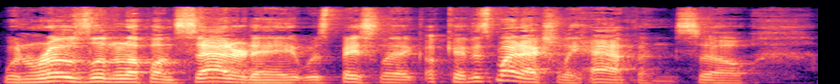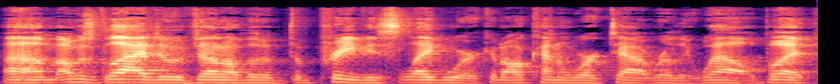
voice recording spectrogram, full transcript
when Rose lit it up on Saturday, it was basically like, okay, this might actually happen. So um, I was glad to have done all the, the previous legwork. It all kind of worked out really well. But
